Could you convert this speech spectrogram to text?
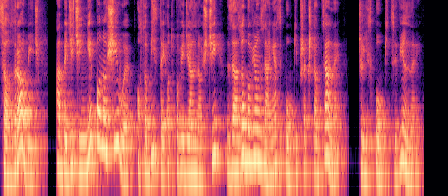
Co zrobić, aby dzieci nie ponosiły osobistej odpowiedzialności za zobowiązania spółki przekształcanej, czyli spółki cywilnej.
